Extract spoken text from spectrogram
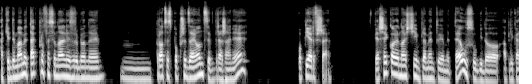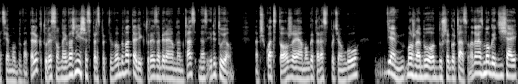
a kiedy mamy tak profesjonalnie zrobiony mm, proces poprzedzający wdrażanie, po pierwsze, pierwszej kolejności implementujemy te usługi do aplikacji obywatel, które są najważniejsze z perspektywy obywateli, które zabierają nam czas i nas irytują. Na przykład to, że ja mogę teraz w pociągu, wiem, można było od dłuższego czasu, natomiast mogę dzisiaj, e,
